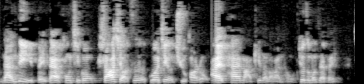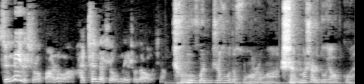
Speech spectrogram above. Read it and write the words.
南帝北丐洪七公，傻小子郭靖娶黄蓉，爱拍马屁的老顽童，就这么在背。所以那个时候黄蓉啊，还真的是我们那个时候的偶像。成婚之后的黄蓉啊，什么事儿都要管。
